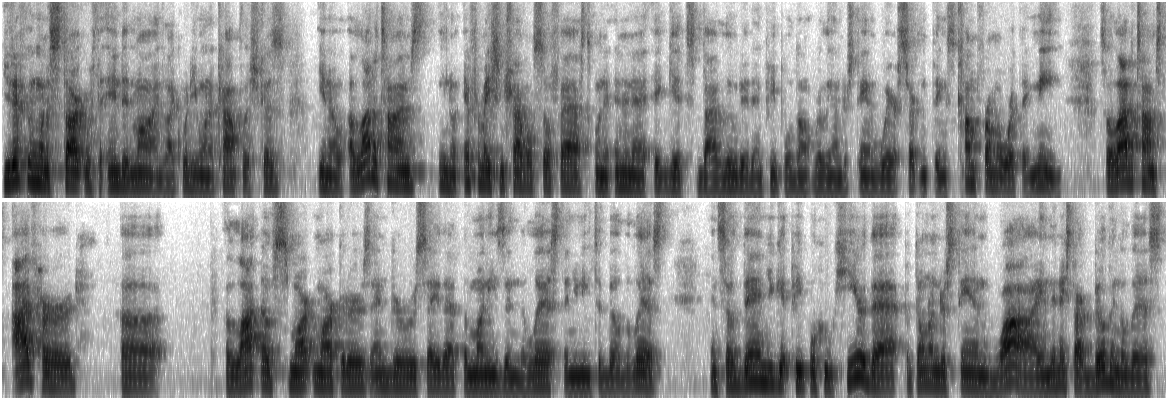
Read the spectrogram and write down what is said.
you definitely want to start with the end in mind like what do you want to accomplish because you know, a lot of times, you know, information travels so fast on the internet, it gets diluted and people don't really understand where certain things come from or what they mean. So a lot of times I've heard uh, a lot of smart marketers and gurus say that the money's in the list and you need to build the list. And so then you get people who hear that but don't understand why. And then they start building a list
